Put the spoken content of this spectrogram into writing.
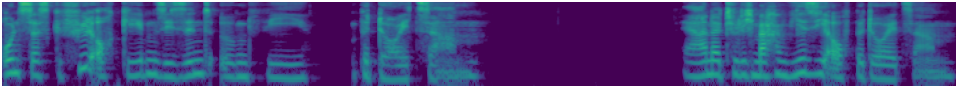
uns das Gefühl auch geben, sie sind irgendwie bedeutsam. Ja, natürlich machen wir sie auch bedeutsam.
